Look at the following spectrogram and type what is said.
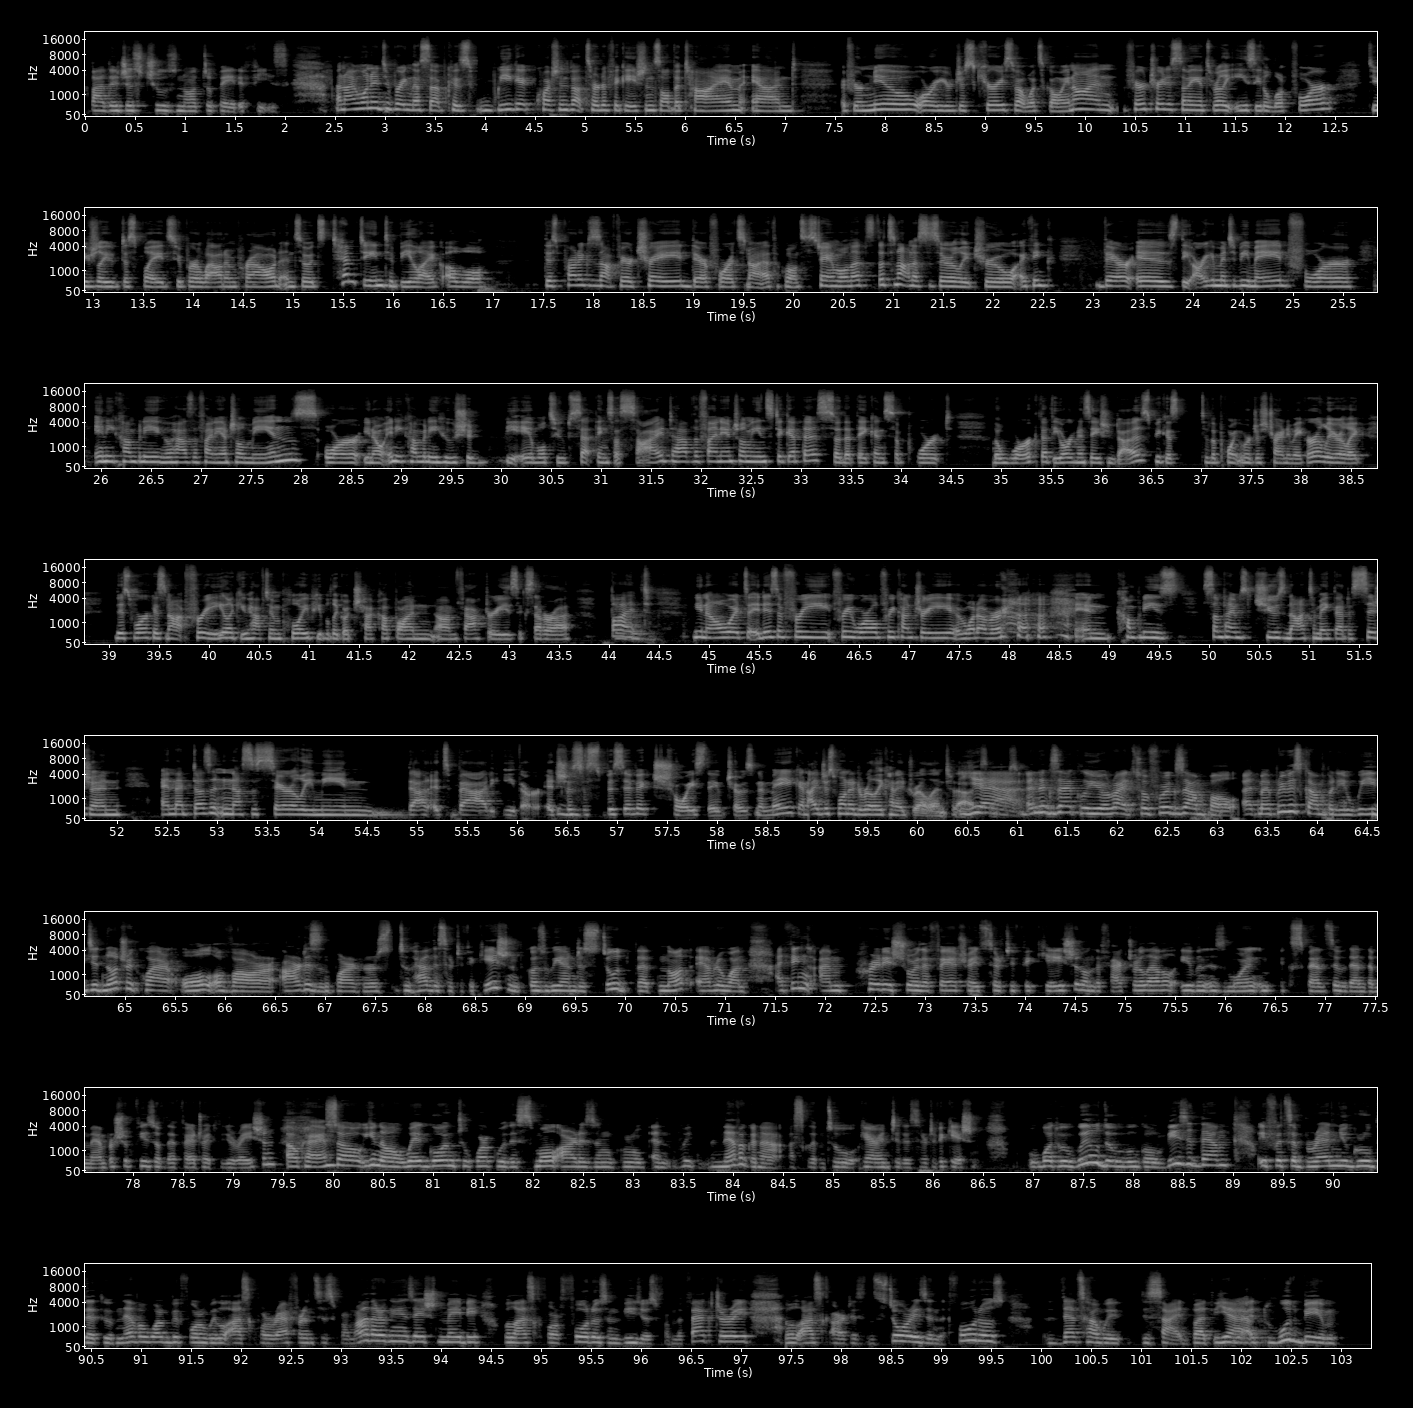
but they just choose not to pay the fees. And I wanted to bring this up because we get questions about certifications all the time. And if you're new or you're just curious about what's going on, fair trade is something that's really easy to look for. It's usually displayed super loud and proud. And so it's tempting to be like, oh, well, this product is not fair trade, therefore it's not ethical and sustainable. And that's that's not necessarily true. I think there is the argument to be made for any company who has the financial means or you know any company who should be able to set things aside to have the financial means to get this so that they can support the work that the organization does. Because to the point we're just trying to make earlier like this work is not free. Like you have to employ people to go check up on um, factories etc but you know it's it is a free free world free country whatever. And companies sometimes choose not to make that decision and that doesn't necessarily mean that it's bad either it's just a specific choice they've chosen to make and i just wanted to really kind of drill into that yeah, and exactly, you're right. So, for example, at my previous company, we did not require all of our artisan partners to have the certification because we understood that not everyone, I think I'm pretty sure the fair trade certification on the factory level even is more expensive than the membership fees of the Fair Trade Federation. okay So, you know, we're going to work with a small artisan group and we're never going to ask them to guarantee the certification. What we will do, we'll go visit them. If it's a brand new group that we've never worked before, we'll ask for references from other organization maybe. We'll ask for photos and videos from the factory. We'll ask artisan stories and photos. That's how we decide. But yeah, Yeah. it would be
